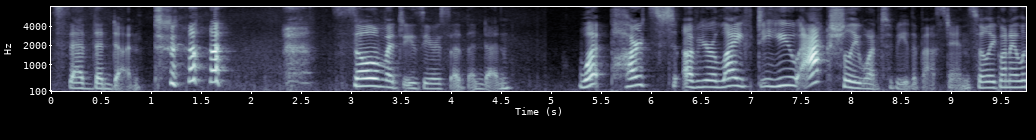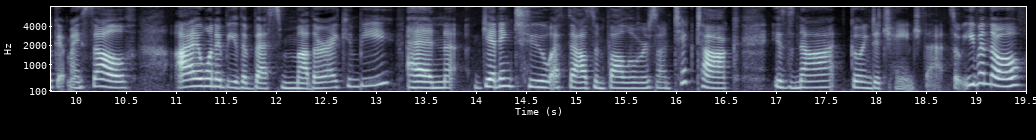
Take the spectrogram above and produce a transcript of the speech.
said than done. so much easier said than done. What parts of your life do you actually want to be the best in? So, like when I look at myself, I want to be the best mother I can be. And getting to a thousand followers on TikTok is not going to change that. So, even though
